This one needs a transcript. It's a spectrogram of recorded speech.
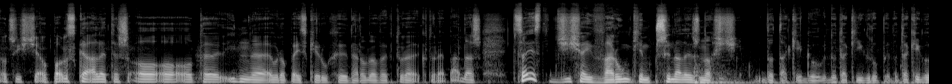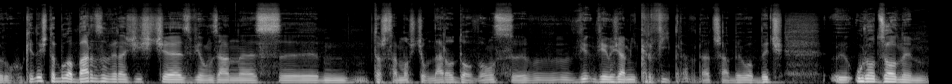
oczywiście o Polskę, ale też o, o, o, te inne europejskie ruchy narodowe, które, które badasz, co jest dzisiaj warunkiem przynależności do, takiego, do takiej grupy, do takiego ruchu? Kiedyś to było bardzo wyraziście związane z tożsamością narodową, z więziami krwi, prawda? Trzeba było być y, urodzonym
